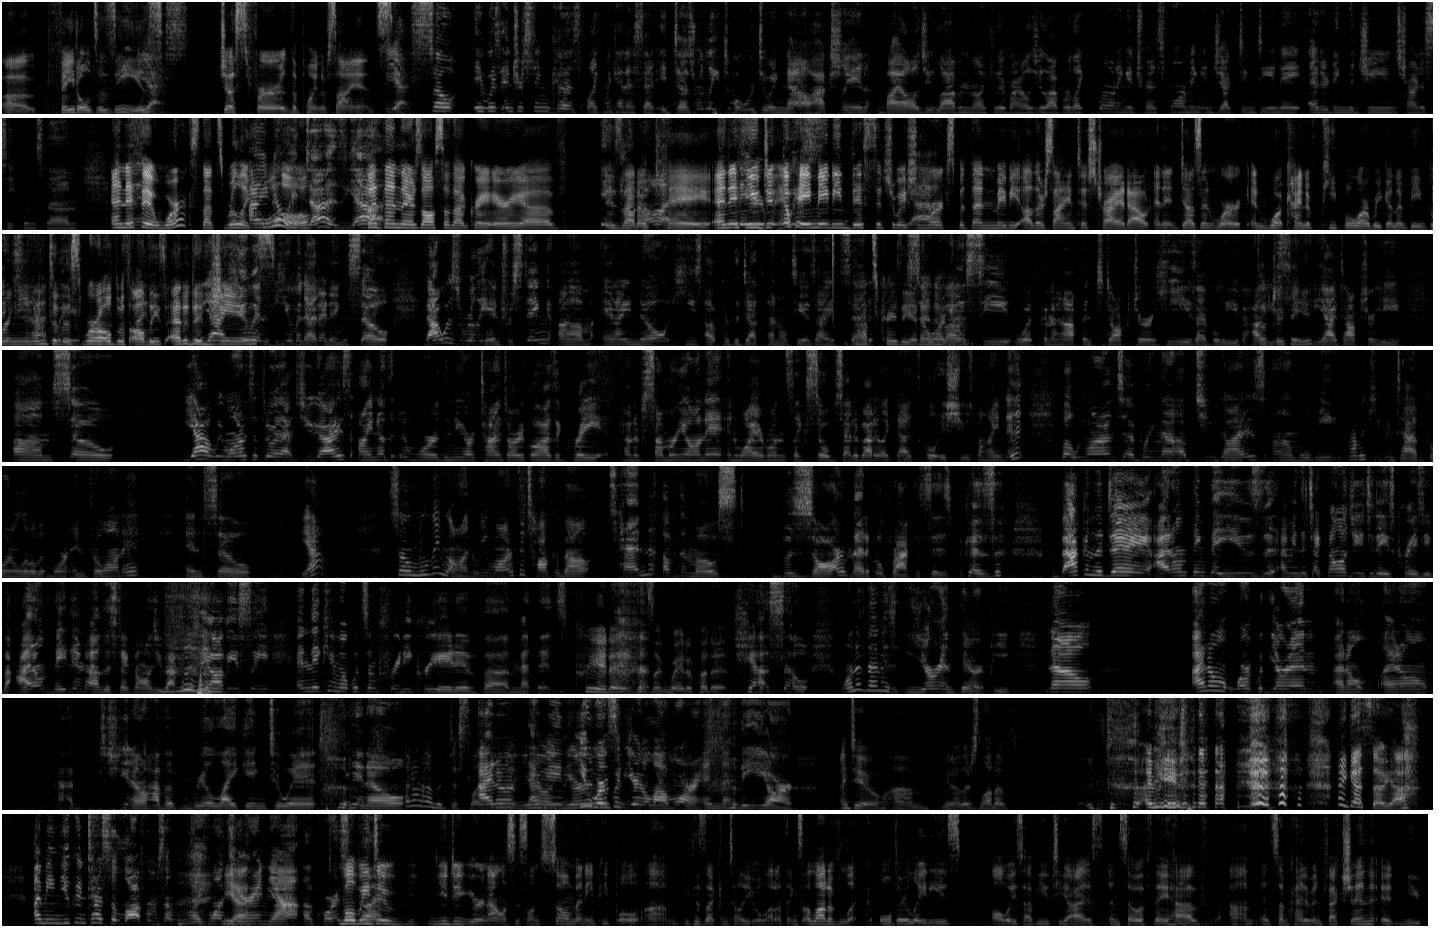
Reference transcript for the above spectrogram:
uh, fatal disease. Yes just for the point of science. yes so it was interesting because like mckenna said it does relate to what we're doing now actually in biology lab and molecular biology lab we're like cloning and transforming injecting dna editing the genes trying to sequence them And then if it works, that's really cool. i know it does yeah But then there's also that gray area of It is that okay? And if they you do, okay, maybe this situation Yeah. works, but then maybe other scientists try it out and it doesn't work. And what kind of people are we going to be bringing into this world with all I- these edited yeah genes? human human editing so that was really interesting um and i know he's up for the death penalty as i had said That's crazy. I so we're gonna see what's gonna happen to Doctor He's, I believe. How Dr. you say? He? Yeah, Doctor He. Um, so yeah, we wanted to throw that to you guys. I know that we're the New York Times article has a great kind of summary on it and why everyone's like so upset about it, like the ethical issues behind it. But we wanted to bring that up to you guys. Um, we'll be probably keeping tab, going a little bit more info on it, and so yeah. So moving on, we wanted to talk about ten of the most bizarre medical practices because back in the day i don't think they used it i mean the technology today is crazy but i don't they didn't have this technology back in the day obviously and they came up with some pretty creative uh, methods Creative is a way to put it. yeah so one of them is urine therapy now i don't work with urine i don't i don't uh, you know have a real liking to it you know I don't have a dislike. i don't. You i know, mean you work is- with urine a lot more in the, the er I do. Um, you know, there's a lot of I mean, I guess so. Yeah. I mean, you can test a lot from something like one's Yeah. urine, yeah, of course. Well, we but- do. You do your analysis on so many people um, because that can tell you a lot of things. A lot of like older ladies always have UTIs, and so if they have um, and some kind of infection, it you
